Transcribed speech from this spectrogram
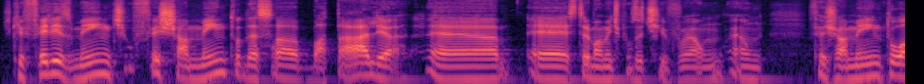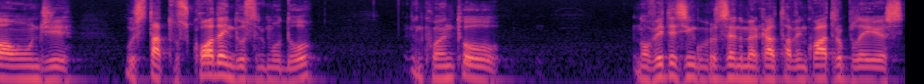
Acho que, felizmente, o fechamento dessa batalha é, é extremamente positivo. É um, é um fechamento onde o status quo da indústria mudou, enquanto 95% do mercado estava em quatro players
